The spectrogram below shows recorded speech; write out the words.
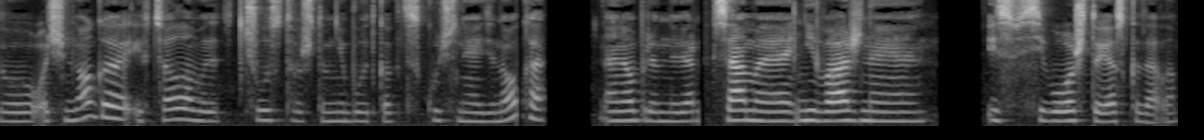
э, очень много, и в целом вот это чувство, что мне будет как-то скучно и одиноко, оно прям, наверное, самое неважное из всего, что я сказала.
